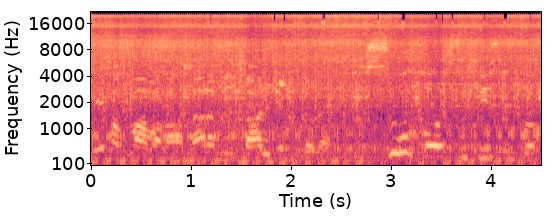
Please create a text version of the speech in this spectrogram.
ఏ పద్మా బాబా నారా మీ కాలు చెప్తున్నా సూపర్ సుషి సూపర్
